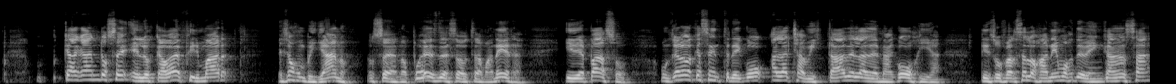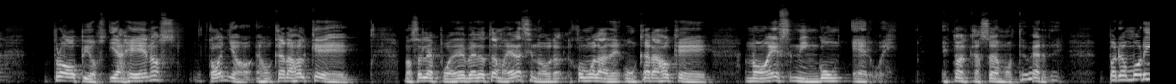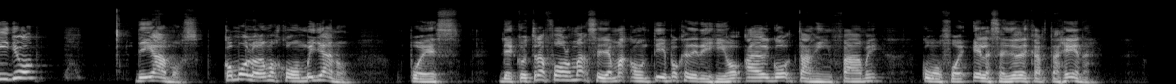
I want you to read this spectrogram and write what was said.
cagándose en lo que acaba de firmar, eso es un villano. O sea, no puedes de otra manera. Y de paso, un carajo que se entregó a la chavistad de la demagogia, sin sufrirse los ánimos de venganza propios y ajenos, coño, es un carajo al que no se le puede ver de otra manera, sino como la de un carajo que no es ningún héroe. Esto es el caso de Monteverde. Pero Morillo, digamos, ¿cómo lo vemos como un villano? Pues, ¿de qué otra forma se llama a un tipo que dirigió algo tan infame como fue el asedio de Cartagena?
